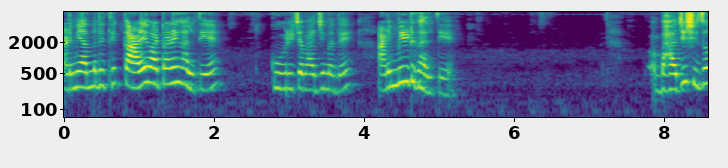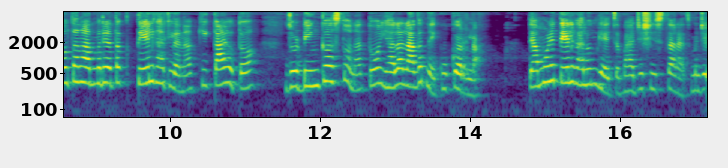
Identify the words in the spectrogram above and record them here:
आणि मी आतमध्ये इथे काळे वाटाणे घालते आहे कुवरीच्या भाजीमध्ये आणि मीठ घालते आहे भाजी शिजवताना आतमध्ये आता तेल घातलं ना की काय होतं जो डिंक असतो ना तो ह्याला लागत नाही कुकरला. त्यामुळे तेल घालून घ्यायचं भाजी शिजतानाच म्हणजे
